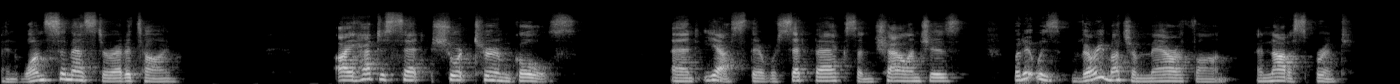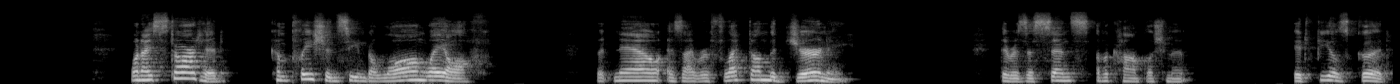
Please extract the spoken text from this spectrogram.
and one semester at a time. I had to set short term goals. And yes, there were setbacks and challenges, but it was very much a marathon and not a sprint. When I started, completion seemed a long way off. But now, as I reflect on the journey, there is a sense of accomplishment. It feels good.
